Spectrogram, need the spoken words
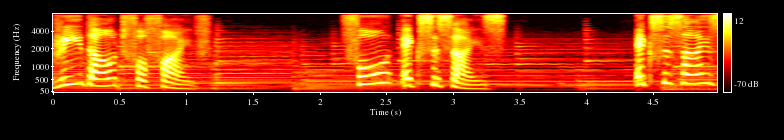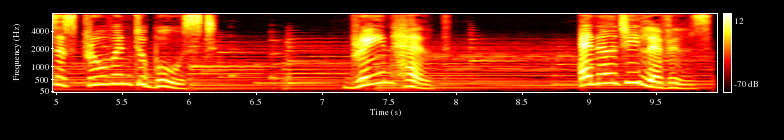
breathe out for 5. 4. Exercise. Exercise is proven to boost brain health, energy levels,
